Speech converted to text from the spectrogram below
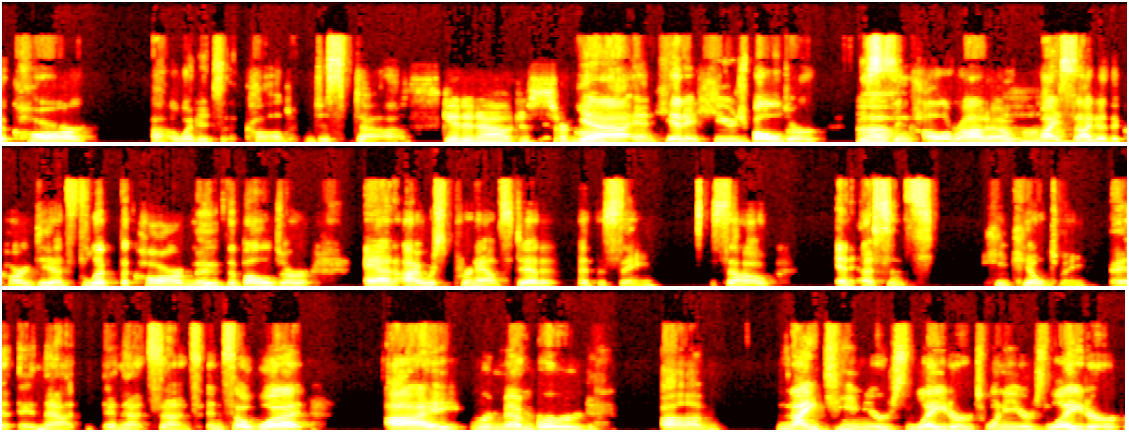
the car. Uh, what is it called? Just uh, skid it out, just circle. Yeah, and hit a huge boulder. This oh. is in Colorado. Uh-huh, My uh-huh. side of the car did flip the car, move the boulder, and I was pronounced dead at, at the scene. So, in essence, he killed me in, in that in that sense. And so, what I remembered um, 19 years later, 20 years later,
